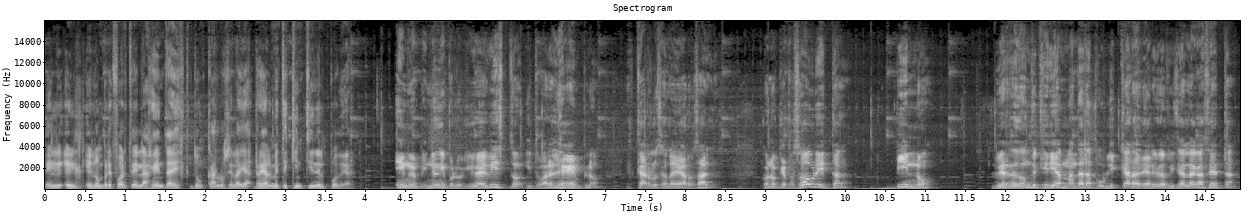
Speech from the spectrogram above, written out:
el, hombre fuerte de la agenda es don Carlos Zelaya. ¿Realmente quién tiene el poder? En mi opinión, y por lo que yo he visto, y tomar el ejemplo, es Carlos Zelaya Rosales. Con lo que pasó ahorita, vino Luis Redondo quería mandar a publicar a Diario Oficial La Gaceta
